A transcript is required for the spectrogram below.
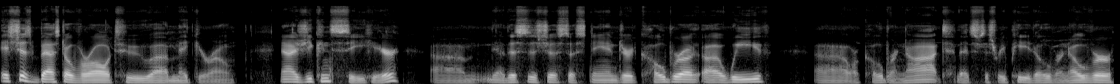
it's just best overall to uh, make your own. Now, as you can see here, um, you know, this is just a standard Cobra uh, weave uh, or Cobra knot that's just repeated over and over.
